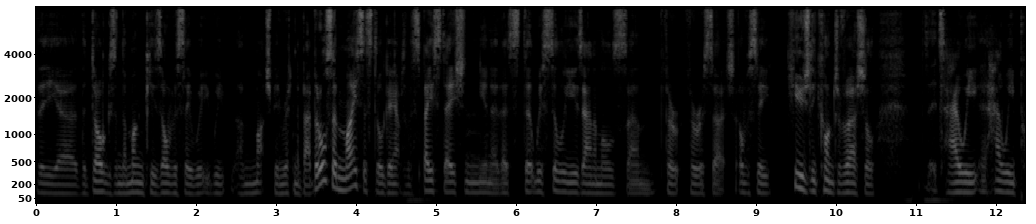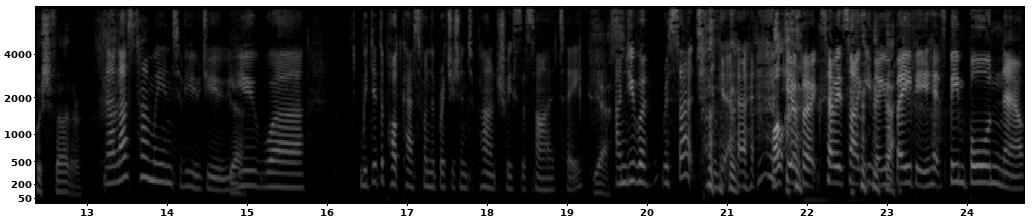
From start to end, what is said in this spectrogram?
the, uh, the dogs and the monkeys. Obviously, we we have much been written about, but also mice are still going up to the space station. You know, there's still we still use animals um, for for research. Obviously, hugely controversial. It's how we how we push further. Now, last time we interviewed you, Yeah. you were. We did the podcast from the British Interplanetary Society. Yes. And you were researching uh, Well- your book. So it's like, you know, your baby, it's been born now.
